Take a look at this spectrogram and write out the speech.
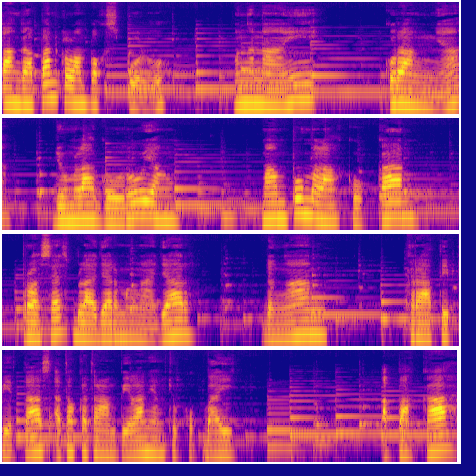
tanggapan kelompok 10 mengenai kurangnya jumlah guru yang mampu melakukan proses belajar mengajar dengan kreativitas atau keterampilan yang cukup baik. Apakah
